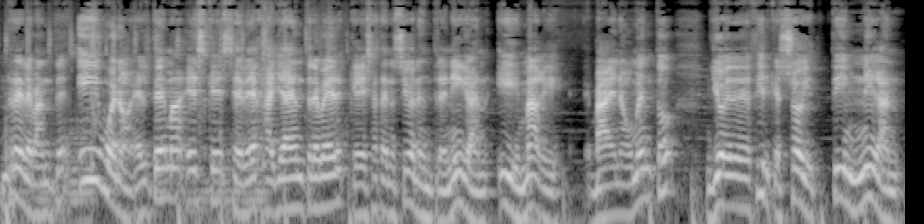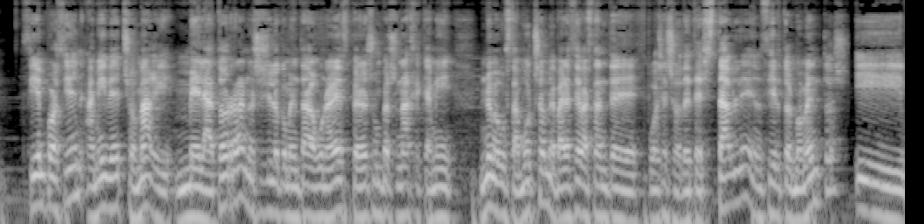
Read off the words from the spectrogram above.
relevante. Y bueno, el tema es que se deja ya entrever que esa tensión entre Negan y Maggie va en aumento. Yo he de decir que soy Team Negan 100%. A mí, de hecho, Maggie me la torra. No sé si lo he comentado alguna vez, pero es un personaje que a mí no me gusta mucho. Me parece bastante, pues eso, detestable en ciertos momentos. Y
